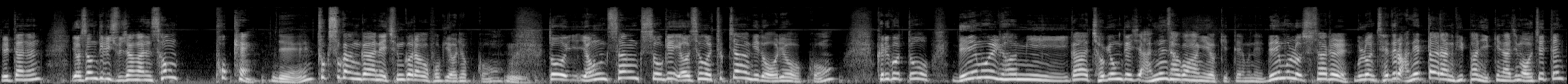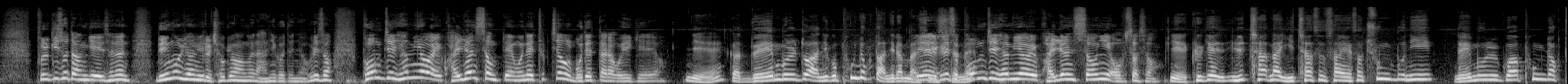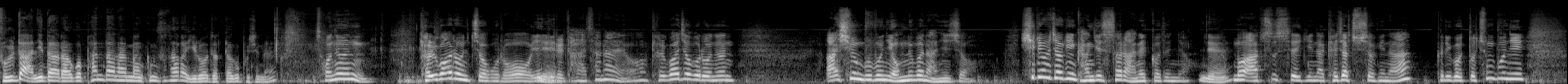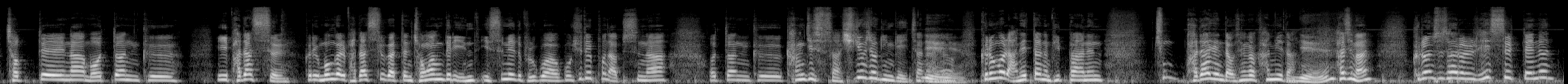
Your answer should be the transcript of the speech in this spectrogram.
일단은 여성들이 주장하는 성 폭행, 예. 특수강간의 증거라고 보기 어렵고 음. 또 영상 속의 여성을 특정하기도 어려웠고 그리고 또 뇌물 혐의가 적용되지 않는 상황이었기 때문에 뇌물로 수사를 물론 제대로 안 했다라는 비판이 있긴 하지만 어쨌든 불기소 단계에서는 뇌물 혐의를 적용한 건 아니거든요. 그래서 범죄 혐의와의 관련성 때문에 특정을 못했다라고 얘기해요. 예, 그러니까 뇌물도 아니고 폭력도 아니란 말씀이시죠. 예, 그래서 범죄 혐의와의 관련성이 없어서. 예, 그게 1차나 2차 수사에서 충분히 뇌물과 폭력 둘 다 아니다라고 판단할 만큼 수사가 이루어졌다고 보시나요? 저는 결과론적으로 얘기를 예. 다 하잖아요. 결과적으로는 아쉬운 부분이 없는 건 아니죠. 실효적인 강제 수사를 안 했거든요. 예. 뭐 압수수색이나 계좌 추적이나 그리고 또 충분히 접대나 뭐 어떤 그 이 받았을 그리고 뭔가를 받았을 같은 정황들이 있 음에도 불구하고 휴대폰 압수나 어떤 그 강제 수사 실효적인 게 있잖아요. 예. 그런 걸 안 했다는 비판은 충 받아야 된다고 생각합니다. 예. 하지만 그런 수사를 했을 때는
